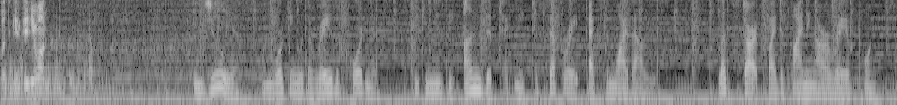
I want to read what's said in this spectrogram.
let's continue on. In Julia, when working with arrays of coordinates, we can use the unzip technique to separate x and y values. Let's start by defining our array of points.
